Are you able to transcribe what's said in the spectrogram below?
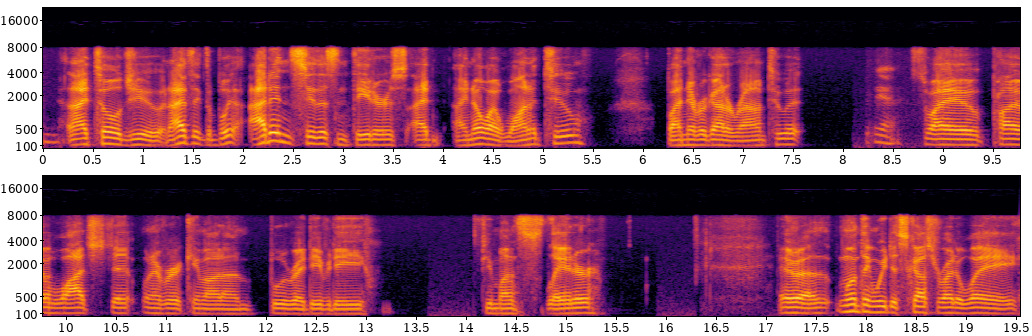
and I told you, and I think the I didn't see this in theaters. I I know I wanted to, but I never got around to it. yeah, So I probably watched it whenever it came out on Blu-ray DVD few months later. And, uh, one thing we discussed right away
